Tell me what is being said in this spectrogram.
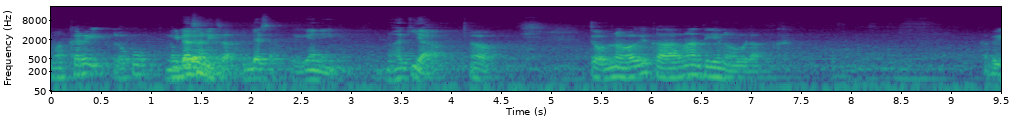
මක්කරි ලොකු ඉඩස නිසා. ඉඩස ගැන නොහැකියාව. ඔන්න වගේ කාරණා තියෙනවා ගොඩක් අපි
